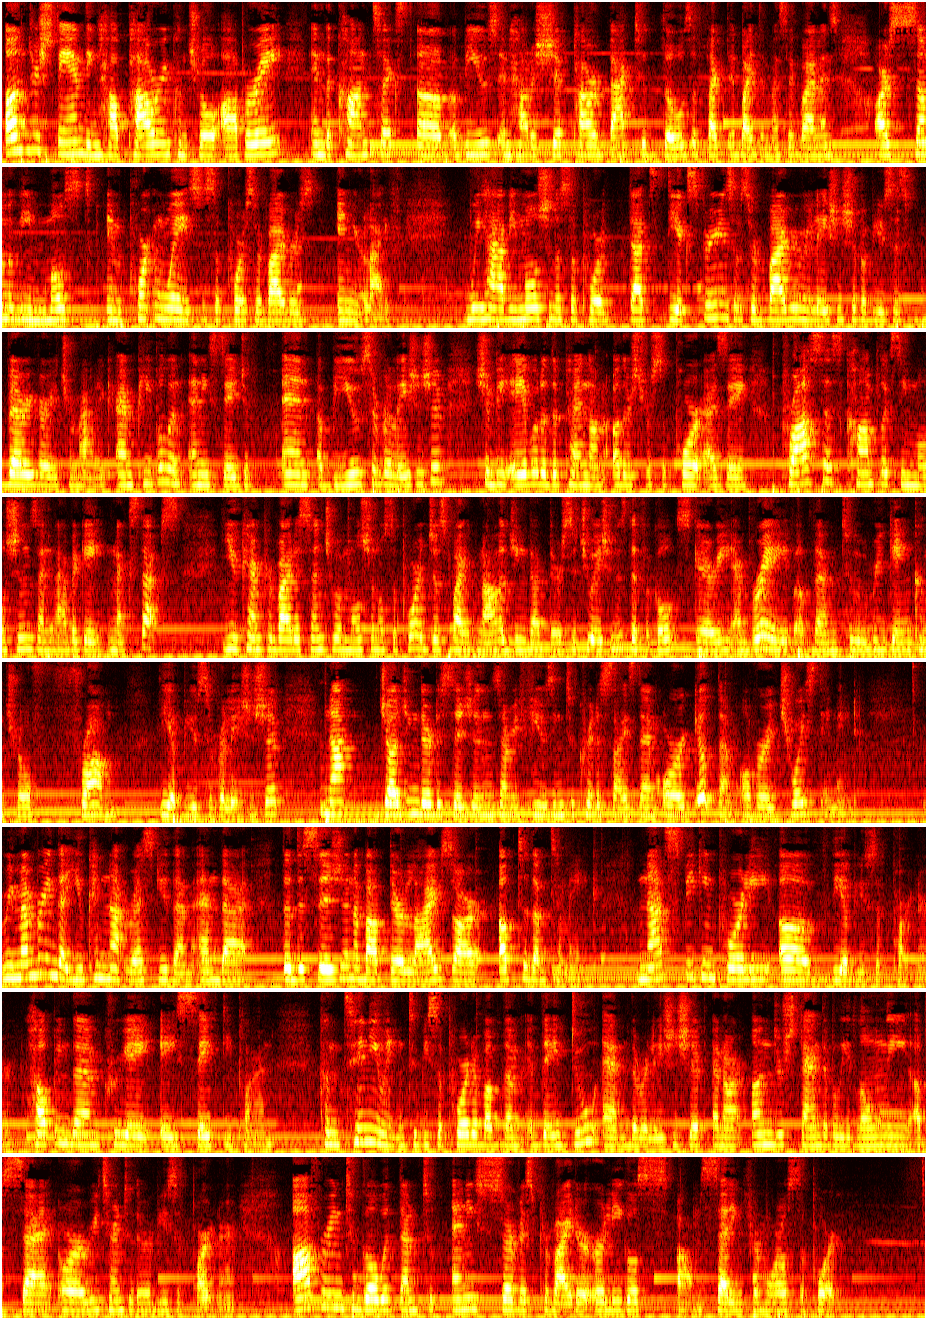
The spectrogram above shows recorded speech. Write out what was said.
Understanding how power and control operate in the context of abuse and how to shift power back to those affected by domestic violence are some of the most important ways to support survivors in your life. We have emotional support. That's the experience of surviving relationship abuse is very very traumatic. And people in any stage of an abusive relationship should be able to depend on others for support as they process complex emotions and navigate next steps you can provide essential emotional support just by acknowledging that their situation is difficult scary and brave of them to regain control from the abusive relationship not judging their decisions and refusing to criticize them or guilt them over a choice they made. Remembering that you cannot rescue them and that the decision about their lives are up to them to make. Not speaking poorly of the abusive partner, helping them create a safety plan, continuing to be supportive of them if they do end the relationship and are understandably lonely, upset, or return to their abusive partner offering to go with them to any service provider or legal um, setting for moral support.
